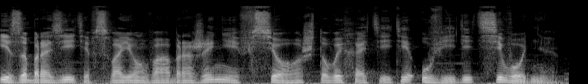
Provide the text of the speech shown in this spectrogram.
Изобразите в своем воображении все, что вы хотите увидеть сегодня –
